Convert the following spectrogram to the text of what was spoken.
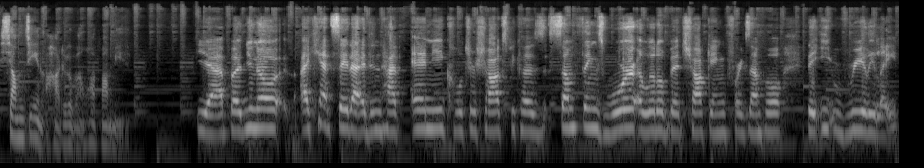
相近的哈，这个文化方面。 Yeah, but, you know, I can't say that I didn't have any culture shocks because some things were a little bit shocking. For example, they eat really late.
